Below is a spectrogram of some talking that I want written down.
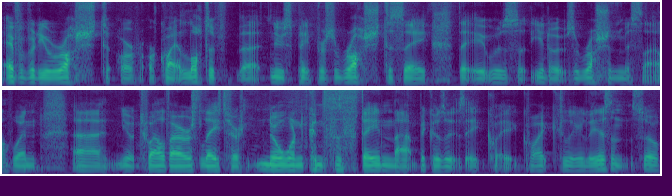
everybody rushed, or, or quite a lot of uh, newspapers rushed to say that it was, you know, it was a Russian missile. When, uh, you know, 12 hours later, no one can sustain that because it's, it, it quite clearly isn't. So,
